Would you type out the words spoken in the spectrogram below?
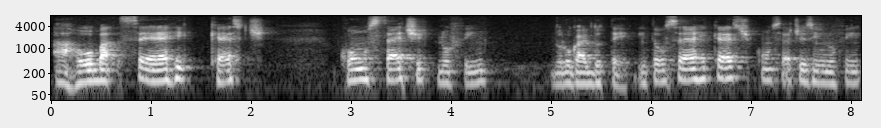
arroba crcast com 7 no fim, no lugar do T. Então crcast com 7 no fim,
